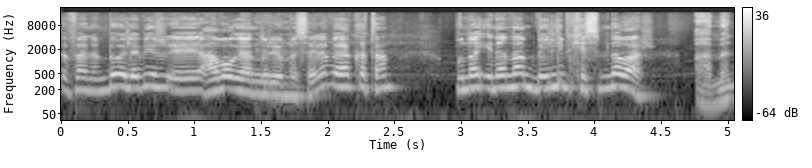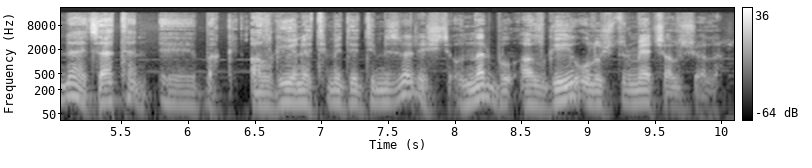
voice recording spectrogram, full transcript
efendim böyle bir e, hava uyandırıyor mesela ve hakikaten buna inanan belli bir kesimde var. Amenna zaten e, bak algı yönetimi dediğimiz var ya işte onlar bu algıyı oluşturmaya çalışıyorlar.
